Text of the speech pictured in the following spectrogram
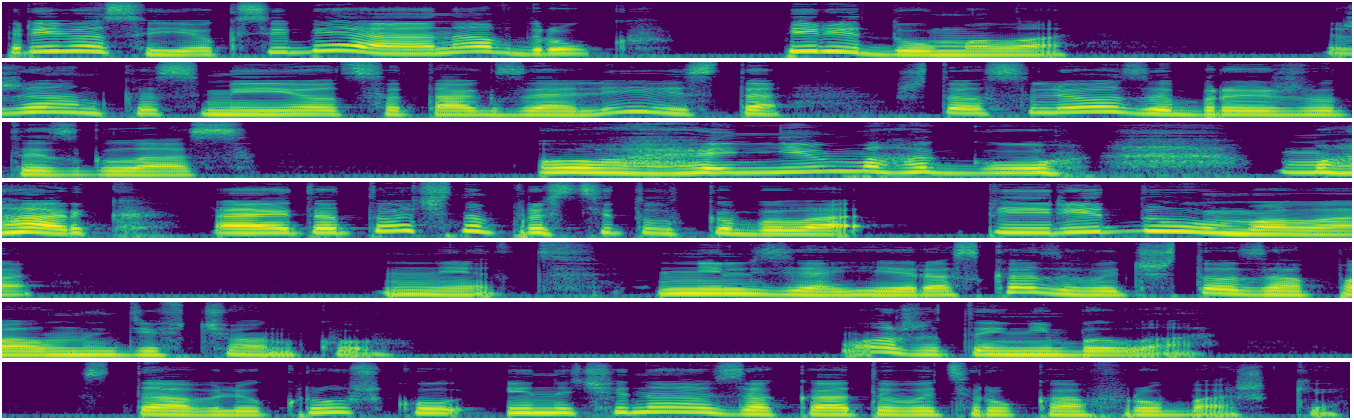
Привез ее к себе, а она вдруг передумала. Жанка смеется так заливисто, что слезы брыжут из глаз. «Ой, не могу. Марк, а это точно проститутка была? Передумала». Нет, нельзя ей рассказывать, что запал на девчонку. Может, и не была. Ставлю кружку и начинаю закатывать рукав рубашки.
